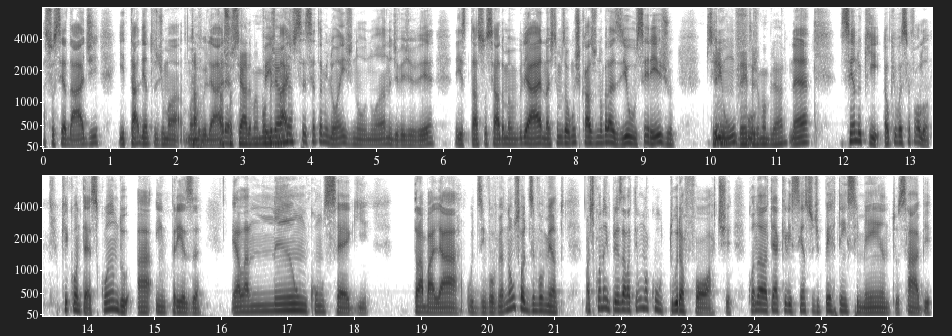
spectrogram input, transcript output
à sociedade e está dentro de uma, uma Tá, imobiliária. tá associado a uma Fez imobiliária. mais de 60 milhões no, no ano de VGV e está associado a uma imobiliária. Nós temos alguns casos no Brasil, o Cerejo, Sim, Triunfo, de imobiliária. né? Sendo que, é o que você falou, o que acontece? Quando a empresa ela não consegue trabalhar o desenvolvimento, não só o desenvolvimento, mas quando a empresa ela tem uma cultura forte, quando ela tem aquele senso de pertencimento, sabe?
